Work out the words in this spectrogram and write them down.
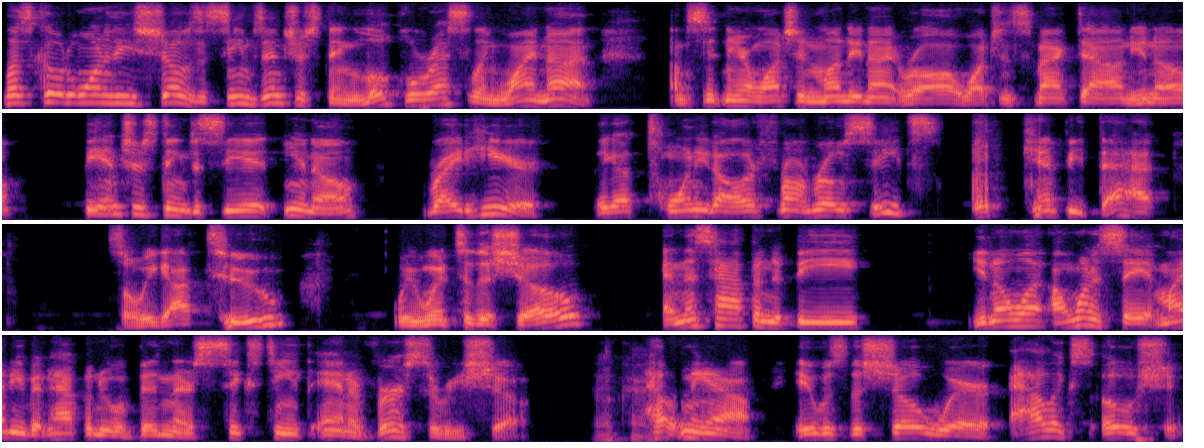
Let's go to one of these shows. It seems interesting. Local wrestling. Why not? I'm sitting here watching Monday Night Raw, watching SmackDown. You know, be interesting to see it. You know, right here. They got twenty dollar front row seats. Can't beat that. So we got two. We went to the show, and this happened to be, you know what? I want to say it might even happen to have been their 16th anniversary show. Okay. Help me out. It was the show where Alex Ocean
